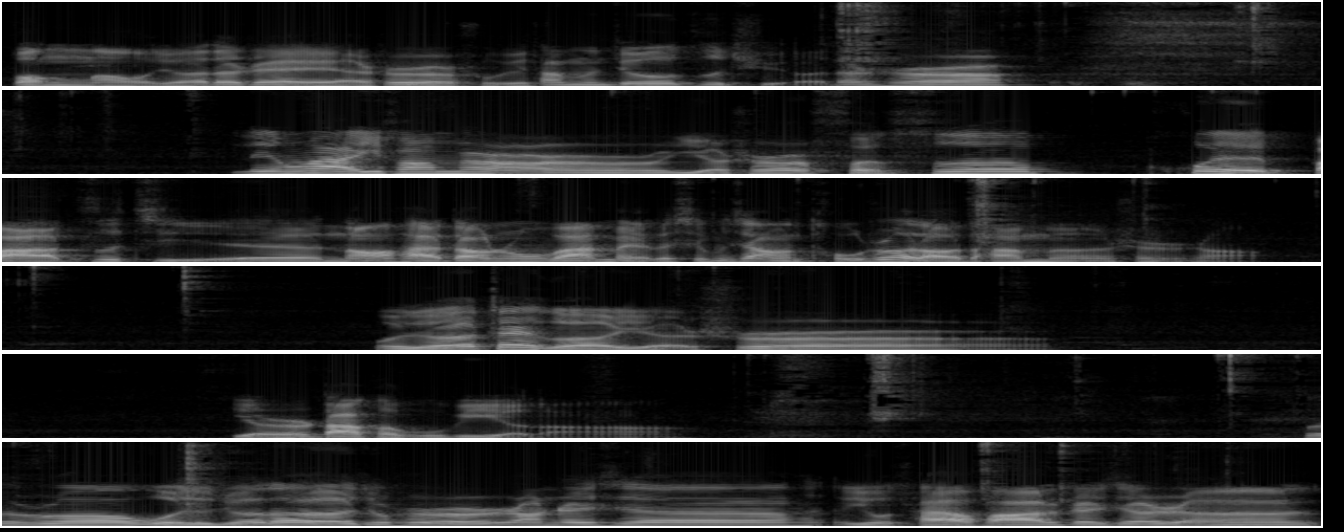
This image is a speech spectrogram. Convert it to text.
崩了。我觉得这也是属于他们咎由自取。但是，另外一方面也是粉丝会把自己脑海当中完美的形象投射到他们身上。我觉得这个也是，也是大可不必的啊。所以说，我就觉得，就是让这些有才华的这些人，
